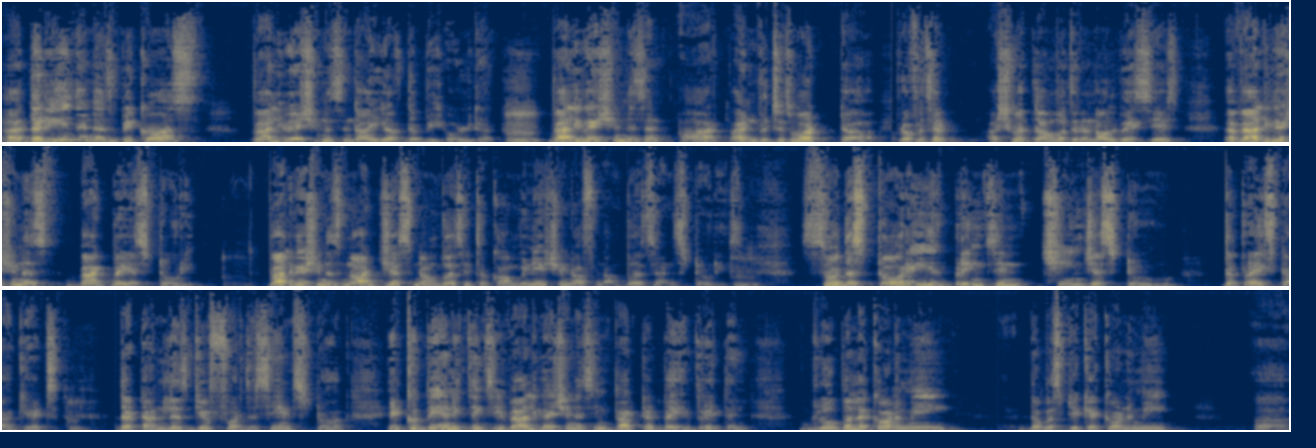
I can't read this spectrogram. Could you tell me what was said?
Uh, the reason is because valuation is in the eye of the beholder. Valuation is an art, and which is what uh, Professor Aswath Damodaran always says. A valuation is backed by a story. Valuation is not just numbers; it's a combination of numbers and stories. So the story brings in changes to the price targets that analysts give for the same stock. It could be anything. See, valuation is impacted by everything: global economy, domestic economy, uh,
